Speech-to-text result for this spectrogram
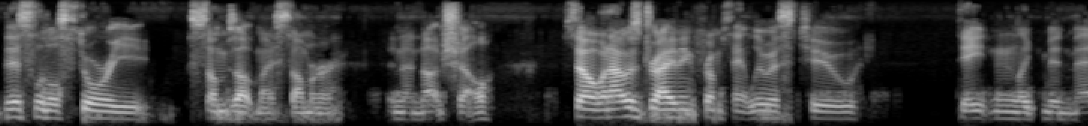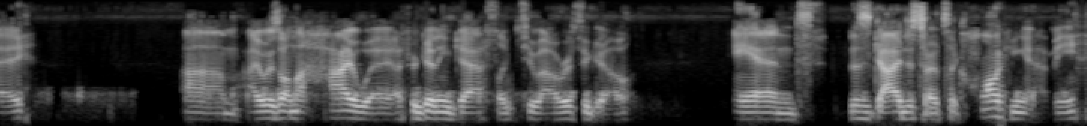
this little story sums up my summer in a nutshell. So when I was driving from St. Louis to Dayton, like mid-May, um, I was on the highway after getting gas like two hours ago, and this guy just starts like honking at me,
